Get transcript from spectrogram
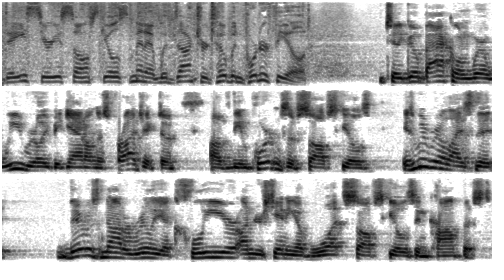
today's Serious Soft Skills Minute with Dr. Tobin Porterfield. To go back on where we really began on this project of, of the importance of soft skills, is we realized that there was not a really a clear understanding of what soft skills encompassed.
